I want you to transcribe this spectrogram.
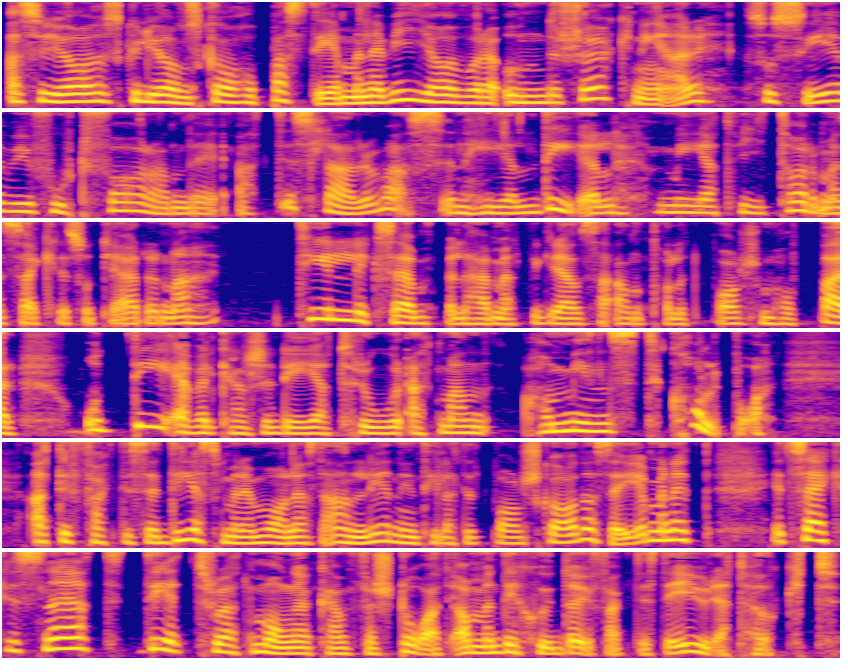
Alltså jag skulle ju önska och hoppas det, men när vi gör våra undersökningar så ser vi ju fortfarande att det slarvas en hel del med att vidta de här säkerhetsåtgärderna. Till exempel det här med att begränsa antalet barn som hoppar. Och det är väl kanske det jag tror att man har minst koll på att det faktiskt är det som är den vanligaste anledningen till att ett barn skadar sig. Jag menar ett, ett säkerhetsnät, det tror jag att många kan förstå att ja, men det skyddar ju faktiskt, det är ju rätt högt.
